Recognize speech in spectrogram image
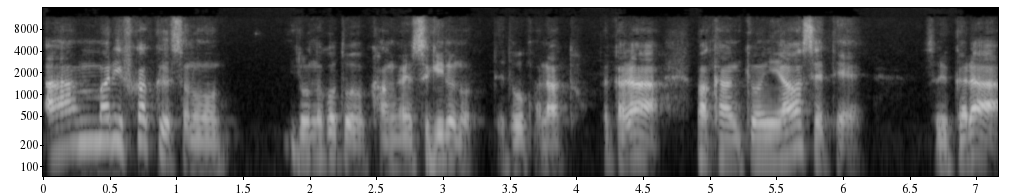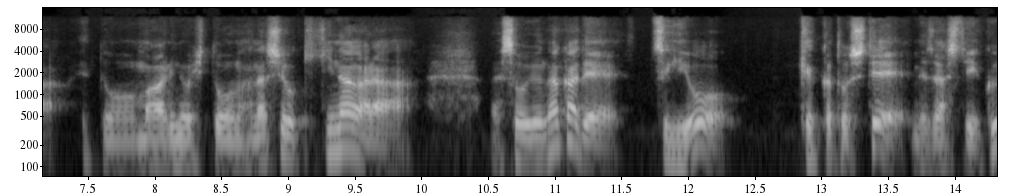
あんまり深くそのいろんなことを考えすぎるのってどうかなと。だから、まあ、環境に合わせて、それから、えっと、周りの人の話を聞きながら、そういう中で次を結果として目指していく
